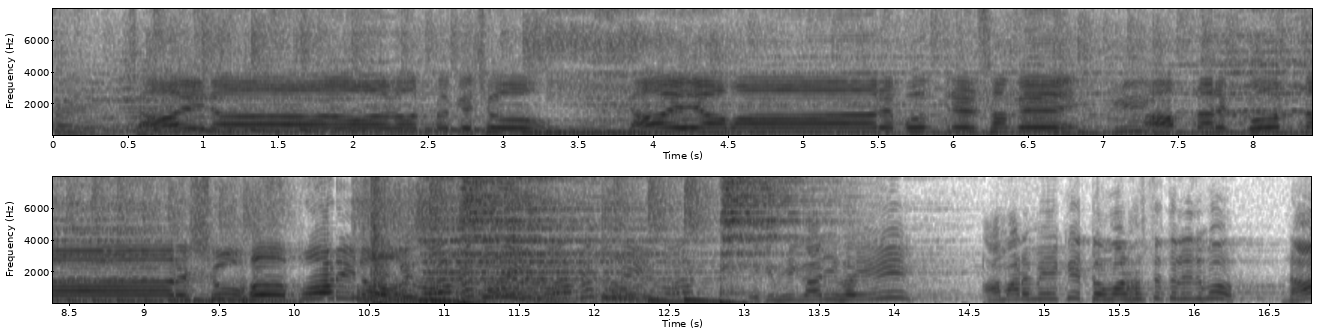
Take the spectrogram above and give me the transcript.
হ্যাঁ চাই না অন্য কিছু। চাই আমার পুত্রের সঙ্গে। আপনার কন্যার শুভ পরিণয় ভিখারি হয়ে আমার মেয়েকে তোমার হস্তে তুলে দেবো। না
